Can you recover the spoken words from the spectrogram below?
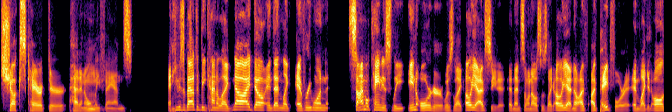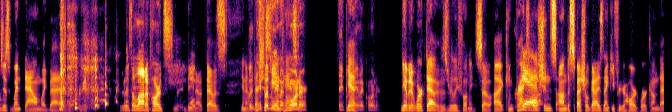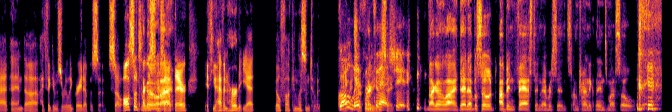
Chuck's character had an OnlyFans, and he was about to be kind of like, no, I don't. And then like everyone simultaneously in order was like, oh yeah, I've seen it. And then someone else was like, oh yeah, no, I've I've paid for it. And like it all just went down like that. It was. There was a lot of parts, you know, that was, you know, But that's they put just me in a corner. They put Yeah. me in a corner. Yeah, but it worked out. It was really funny. So, uh, congratulations on the special, guys. Thank you for your hard work on that. And uh, I think it was a really great episode. So, also to the listeners lie. out there, if you haven't heard it yet, go fucking listen to it. Go Anyway, listen were to that say? shit. Not gonna lie, that episode I've been fasting ever since. I'm trying to cleanse my soul. yeah,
